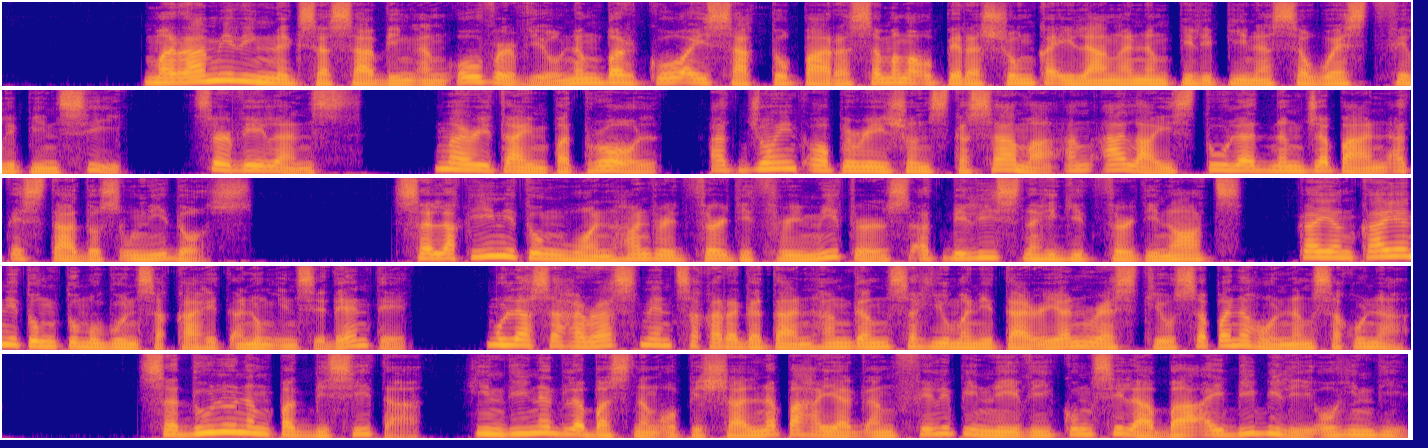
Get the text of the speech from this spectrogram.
Marami ring nagsasabing ang overview ng barko ay sakto para sa mga operasyong kailangan ng Pilipinas sa West Philippine Sea, surveillance, maritime patrol, at joint operations kasama ang allies tulad ng Japan at Estados Unidos. Sa laki nitong 133 meters at bilis na higit 30 knots, kayang-kaya nitong tumugon sa kahit anong insidente, mula sa harassment sa karagatan hanggang sa humanitarian rescue sa panahon ng sakuna. Sa dulo ng pagbisita, hindi naglabas ng opisyal na pahayag ang Philippine Navy kung sila ba ay bibili o hindi.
